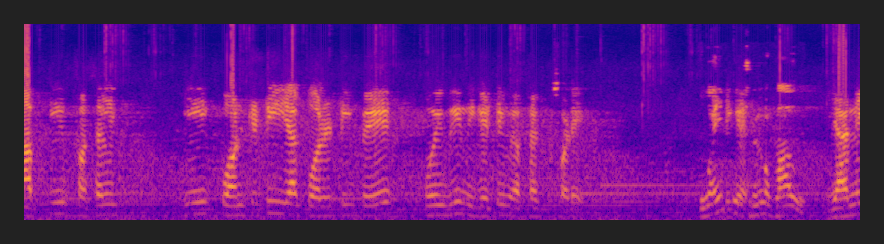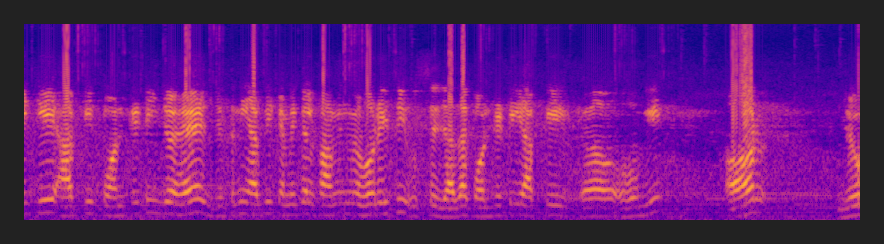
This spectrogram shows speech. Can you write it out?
आपकी फ़सल की क्वांटिटी या क्वालिटी पे कोई भी निगेटिव इफ़ेक्ट पड़े। यानी कि आपकी क्वांटिटी जो है जितनी आपकी केमिकल फ़ार्मिंग में हो रही थी उससे ज़्यादा क्वांटिटी आपकी होगी। और जो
